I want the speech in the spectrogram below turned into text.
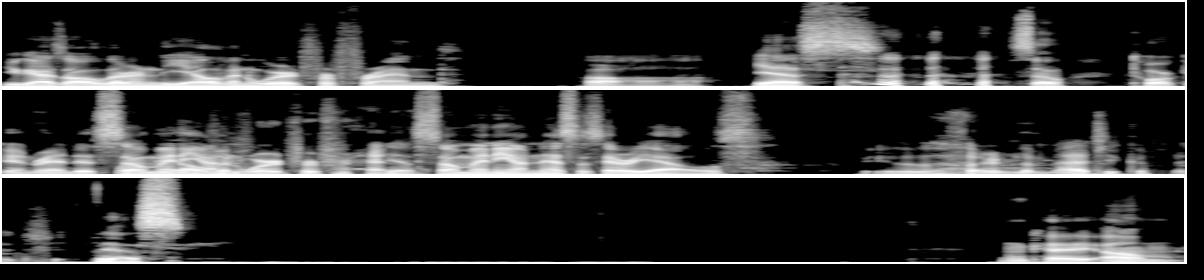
You guys all learned the elven word for friend. Ah, Yes. so Torque and Randus So learned the many elven un- word for friend. yes. So many unnecessary L's. You learn the magic of friendship. Yes. Okay. Um.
